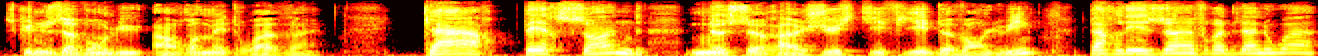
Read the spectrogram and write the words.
ce que nous avons lu en Romains 3.20. Car personne ne sera justifié devant lui par les œuvres de la loi,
